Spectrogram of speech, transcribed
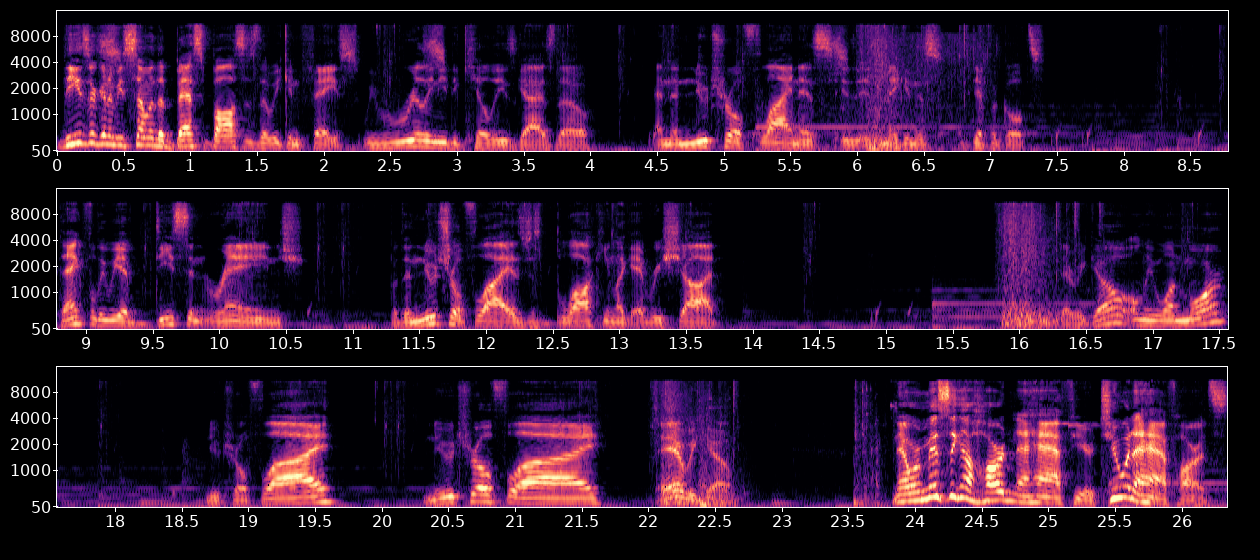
these are to be some of the best bosses that we can face. We really need to kill these guys, though. And the neutral flyness is, is making this difficult. Thankfully, we have decent range. But the neutral fly is just blocking like every shot. There we go. Only one more. Neutral fly. Neutral fly. There we go. Now we're missing a heart and a half here. Two and a half hearts.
